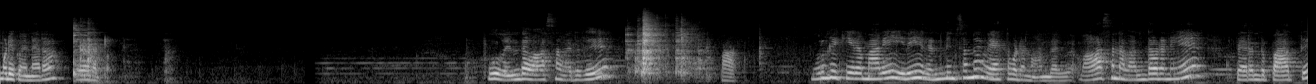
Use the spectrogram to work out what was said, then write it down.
முடி கொஞ்ச நேரம் வேகட்டும். பூ வெந்த வாசம் வருது. பார்க்க முருங்கைக்கீரை மாதிரி இதையும் ரெண்டு நிமிஷம் தான் வேக விடணும். அந்த வாசனை வந்த உடனே திறந்து பார்த்து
